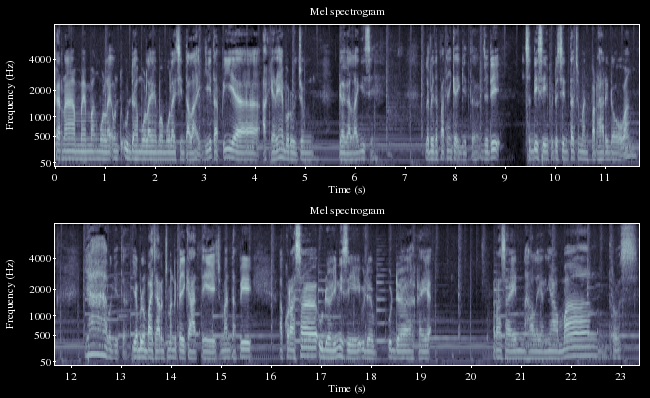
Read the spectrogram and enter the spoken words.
karena memang mulai udah mulai memulai cinta lagi tapi ya akhirnya berujung gagal lagi sih. Lebih tepatnya kayak gitu. Jadi sedih sih putus cinta cuma 4 hari doang. Ya begitu. Ya belum pacaran cuman di PKT cuman tapi aku rasa udah ini sih udah udah kayak rasain hal yang nyaman terus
